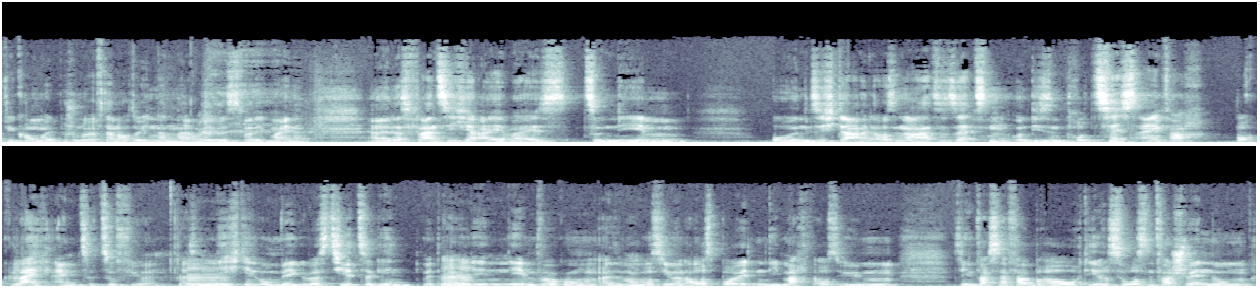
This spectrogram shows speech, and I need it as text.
wir kommen heute bestimmt öfter noch durcheinander, aber ihr wisst, was ich meine, äh, das pflanzliche Eiweiß zu nehmen und sich damit auseinanderzusetzen und diesen Prozess einfach auch gleich einem zuzuführen. Also mhm. nicht den Umweg übers Tier zu gehen, mit mhm. all den Nebenwirkungen. Also man muss jemanden ausbeuten, die Macht ausüben, den Wasserverbrauch, die Ressourcenverschwendung.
